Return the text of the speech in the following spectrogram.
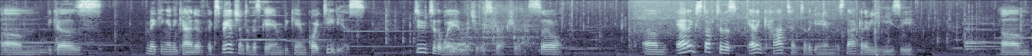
Um, because making any kind of expansion to this game became quite tedious due to the way in which it was structured. So, um, adding stuff to this, adding content to the game is not going to be easy. Um,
